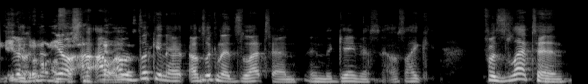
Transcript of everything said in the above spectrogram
You know, don't know you know, I, I. I was looking at I was looking at Zlatan in the game yesterday. I was like, for Zlatan,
